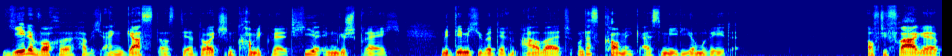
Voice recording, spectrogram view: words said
Jede Woche habe ich einen Gast aus der deutschen Comicwelt hier im Gespräch, mit dem ich über deren Arbeit und das Comic als Medium rede. Auf die Frage,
